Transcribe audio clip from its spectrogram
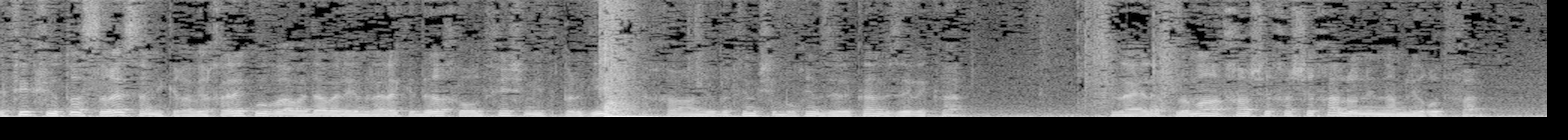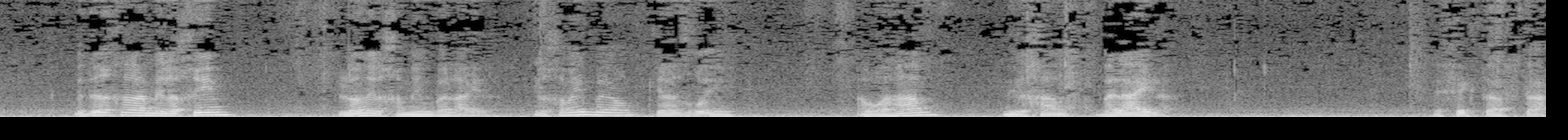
לפי פשוטו סרס המקרא, ויחלק הוא ועבדיו עליהם לילה כדרך הרודפים שמתפלגים אחר הנרדפים שבורחים זה לכאן וזה לכאן. לילה, כלומר אחר שחשיכה לא נמנם לרודפם. בדרך כלל המלכים לא נלחמים בלילה, נלחמים ביום, כי אז רואים. אברהם נלחם בלילה. אפקט ההפתעה.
